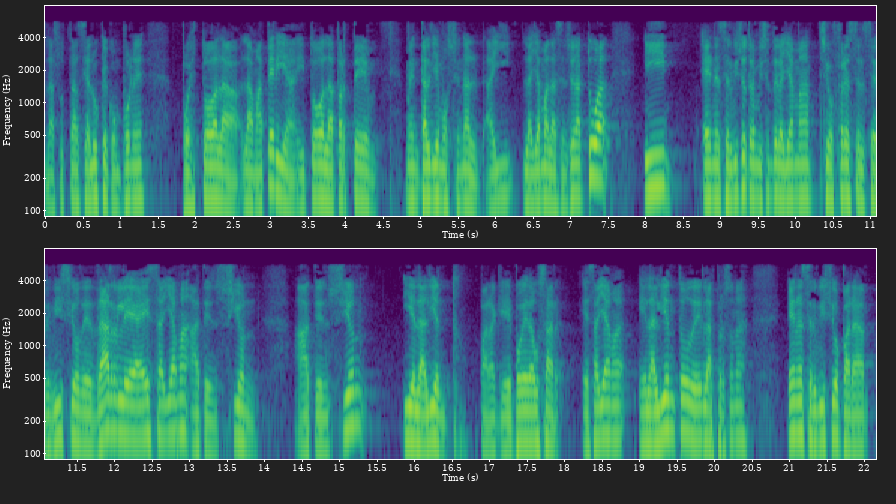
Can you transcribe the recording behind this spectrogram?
la sustancia luz que compone pues toda la, materia y toda la parte mental y emocional. Ahí la llama la ascensión actúa y en el servicio de transmisión de la llama se ofrece el servicio de darle a esa llama atención, atención y el aliento para que pueda usar esa llama, el aliento de las personas en el servicio para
